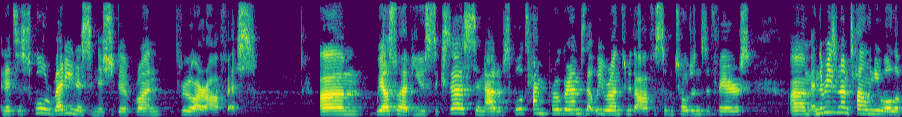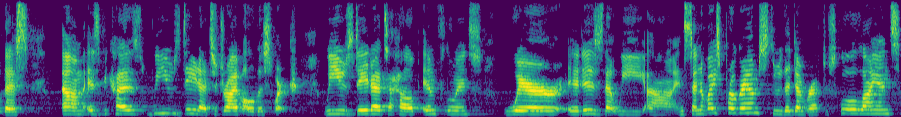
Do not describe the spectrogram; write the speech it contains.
And it's a school readiness initiative run through our office. Um, we also have youth success and out of school time programs that we run through the Office of Children's Affairs. Um, and the reason I'm telling you all of this um, is because we use data to drive all this work. We use data to help influence where it is that we uh, incentivize programs through the Denver After School Alliance.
